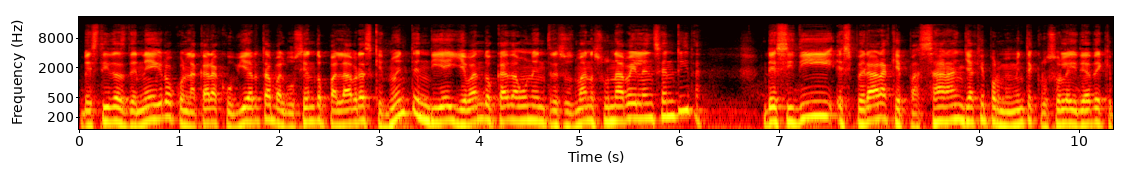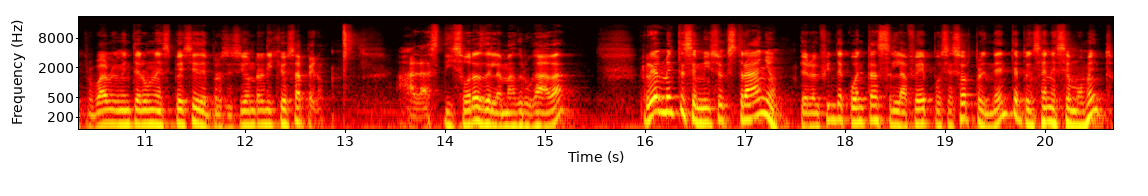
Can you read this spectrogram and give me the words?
vestidas de negro, con la cara cubierta, balbuceando palabras que no entendía y llevando cada una entre sus manos una vela encendida. Decidí esperar a que pasaran, ya que por mi mente cruzó la idea de que probablemente era una especie de procesión religiosa, pero a las 10 horas de la madrugada. Realmente se me hizo extraño, pero al fin de cuentas la fe pues es sorprendente, pensé en ese momento.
